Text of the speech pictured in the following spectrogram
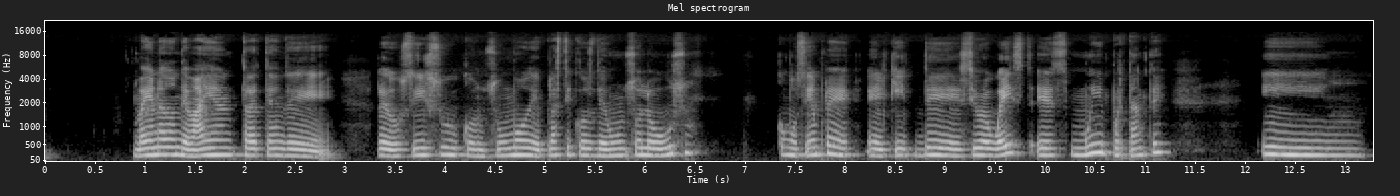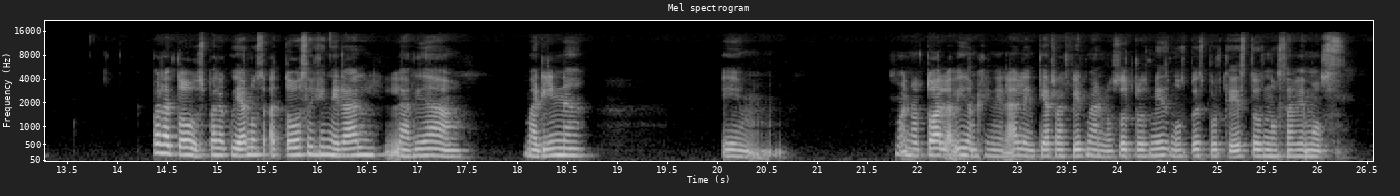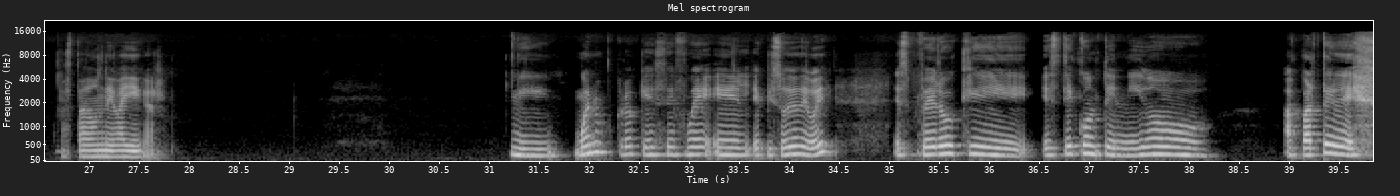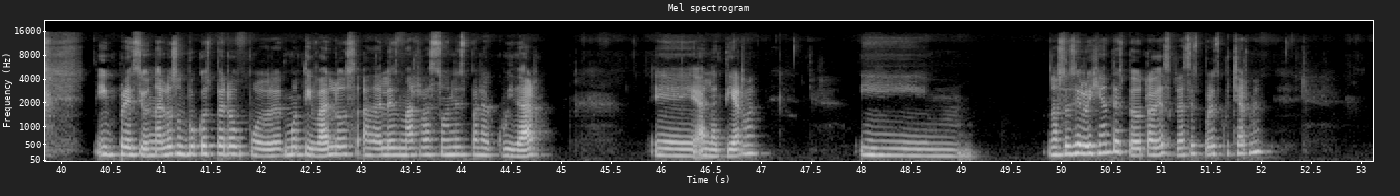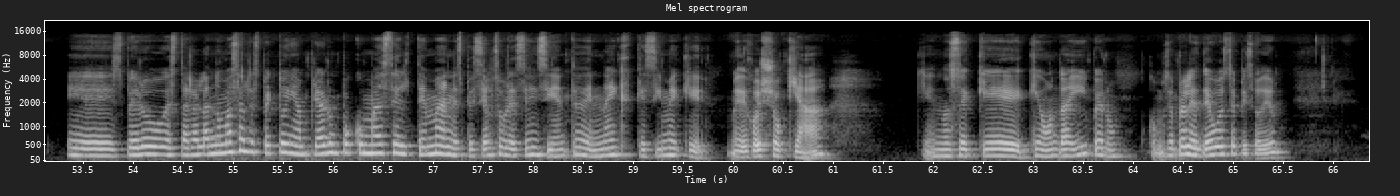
vayan a donde vayan, traten de reducir su consumo de plásticos de un solo uso. Como siempre, el kit de Zero Waste es muy importante y para todos, para cuidarnos a todos en general, la vida marina, em, bueno, toda la vida en general en tierra firme a nosotros mismos, pues porque estos no sabemos hasta dónde va a llegar. Y bueno, creo que ese fue el episodio de hoy. Espero que este contenido, aparte de impresionarlos un poco, espero poder motivarlos a darles más razones para cuidar eh, a la tierra. Y no sé si lo dije antes, pero otra vez, gracias por escucharme. Eh, espero estar hablando más al respecto y ampliar un poco más el tema, en especial sobre ese incidente de Nike que sí me, que me dejó choqueada que no sé qué, qué onda ahí, pero como siempre les debo este episodio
